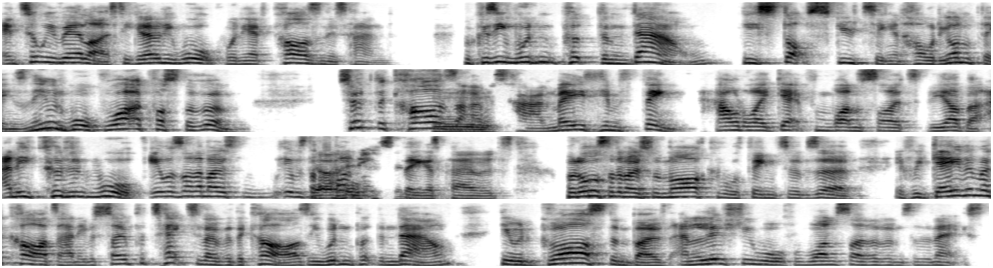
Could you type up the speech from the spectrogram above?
until we realised he could only walk when he had cars in his hand because he wouldn't put them down, he stopped scooting and holding on things, and he would walk right across the room. Took the cars mm. out of his hand, made him think, "How do I get from one side to the other?" And he couldn't walk. It was the most, it was the no, funniest thing as parents, but also the most remarkable thing to observe. If we gave him a card to hand, he was so protective over the cars, he wouldn't put them down. He would grasp them both and literally walk from one side of the room to the next.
